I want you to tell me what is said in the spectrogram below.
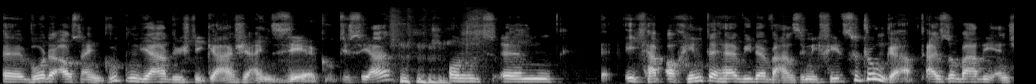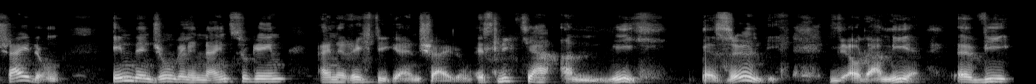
äh, wurde aus einem guten Jahr durch die Gage ein sehr gutes Jahr. und ähm, ich habe auch hinterher wieder wahnsinnig viel zu tun gehabt. Also war die Entscheidung, in den Dschungel hineinzugehen, eine richtige Entscheidung. Es liegt ja an mich persönlich oder an mir. Äh, wie,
